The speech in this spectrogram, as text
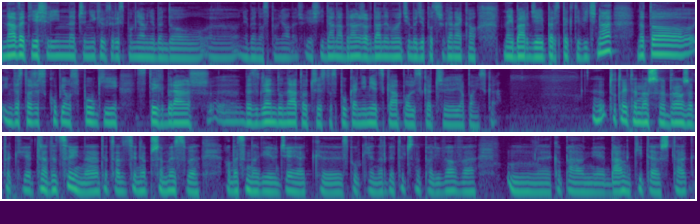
nawet jeśli inne czynniki, o których wspomniałem, nie będą, e, nie będą spełnione. Czyli jeśli dana branża w danym momencie będzie postrzegana jako najbardziej perspektywiczna, no to inwestorzy skupią spółki z tych branż e, bez względu na to, czy jest to spółka niemiecka, polska czy japońska. Tutaj te nasze branże takie tradycyjne, te tradycyjne przemysły obecne na giełdzie, jak y, spółki energetyczne, paliwowe, mm, kopalnie, banki też, tak,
